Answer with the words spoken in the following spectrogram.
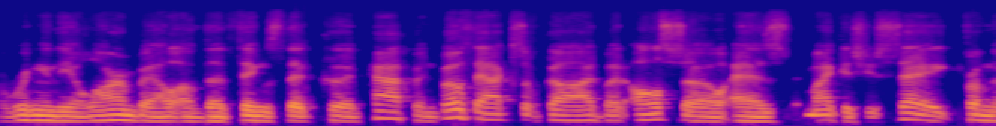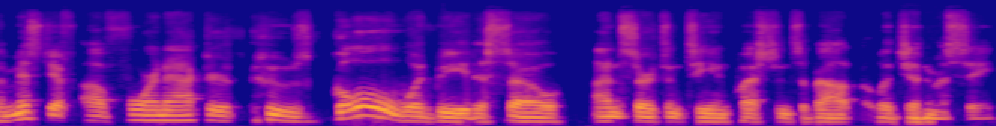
ringing the alarm bell of the things that could happen, both acts of God, but also, as Mike, as you say, from the mischief of foreign actors whose goal would be to sow uncertainty and questions about legitimacy.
